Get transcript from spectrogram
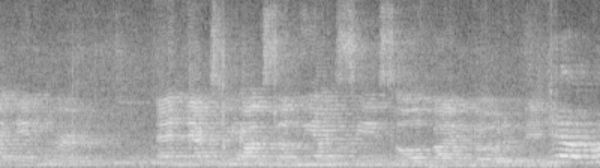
by And next we have Suddenly I See, sold by Mode of Yeah,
